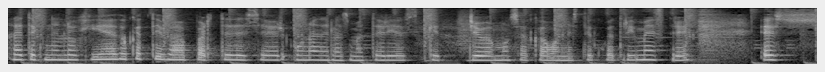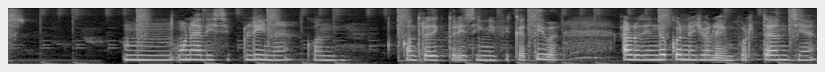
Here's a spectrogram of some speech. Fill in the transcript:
La tecnología educativa, aparte de ser una de las materias que llevamos a cabo en este cuatrimestre, es una disciplina con, contradictoria y significativa, aludiendo con ello a la importancia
